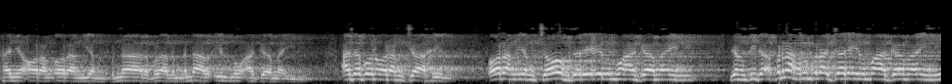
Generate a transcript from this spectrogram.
hanya orang-orang yang benar-benar mengenal ilmu agama ini. Adapun orang jahil, orang yang jauh dari ilmu agama ini, yang tidak pernah mempelajari ilmu agama ini,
